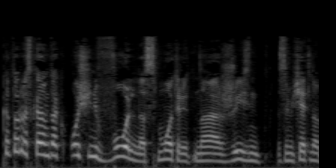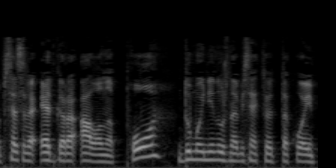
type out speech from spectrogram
которая, скажем так, очень вольно смотрит на жизнь замечательного писателя Эдгара Аллана По, думаю, не нужно объяснять, кто это такой,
